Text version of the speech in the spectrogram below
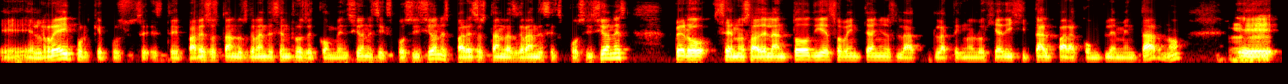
eh, el rey, porque pues este, para eso están los grandes centros de convenciones y exposiciones, para eso están las grandes exposiciones, pero se nos adelantó 10 o 20 años la, tecnología digital para complementar, ¿no? Eh,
